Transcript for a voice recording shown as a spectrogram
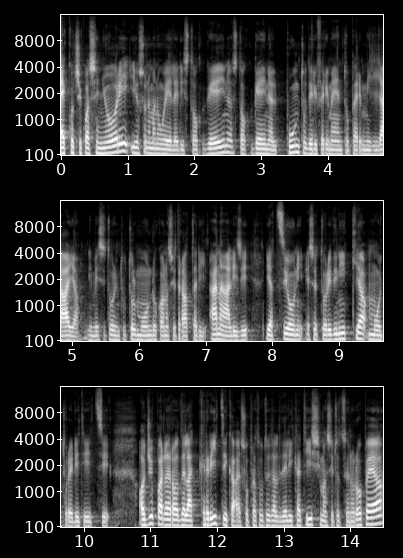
Eccoci qua signori, io sono Emanuele di StockGain. StockGain è il punto di riferimento per migliaia di investitori in tutto il mondo quando si tratta di analisi di azioni e settori di nicchia molto redditizi. Oggi parlerò della critica e soprattutto della delicatissima situazione europea.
